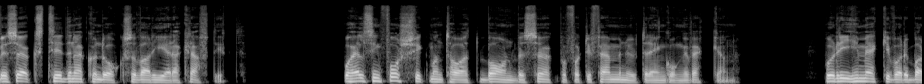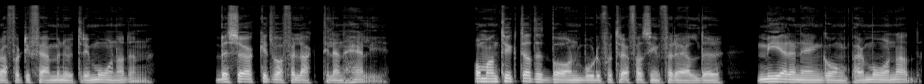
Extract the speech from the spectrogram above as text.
Besökstiderna kunde också variera kraftigt. På Helsingfors fick man ta ett barnbesök på 45 minuter en gång i veckan. På Rihimäki var det bara 45 minuter i månaden. Besöket var förlagt till en helg. Om man tyckte att ett barn borde få träffa sin förälder mer än en gång per månad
